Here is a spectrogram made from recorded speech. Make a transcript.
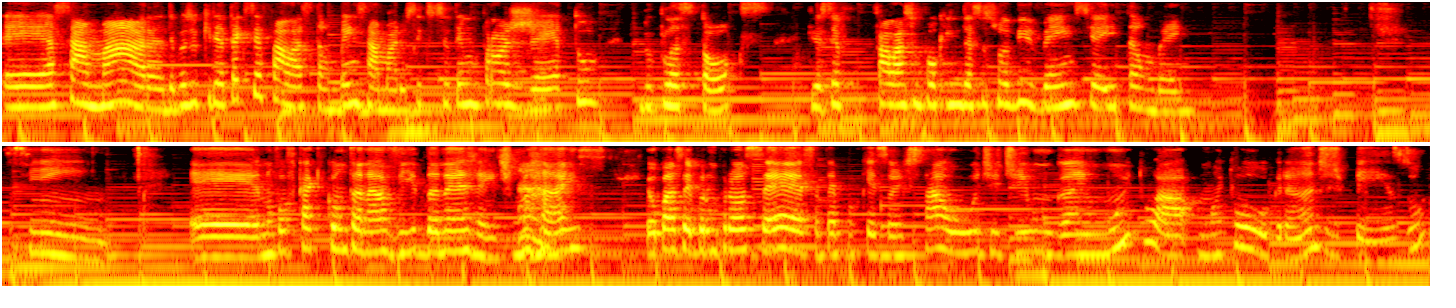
é, a Samara, depois eu queria até que você falasse também, Samara, eu sei que você tem um projeto do Plus Talks, que você falasse um pouquinho dessa sua vivência aí também. Sim, é, não vou ficar aqui contando a vida, né, gente, mas eu passei por um processo, até por questões de saúde, de um ganho muito, muito grande de peso,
